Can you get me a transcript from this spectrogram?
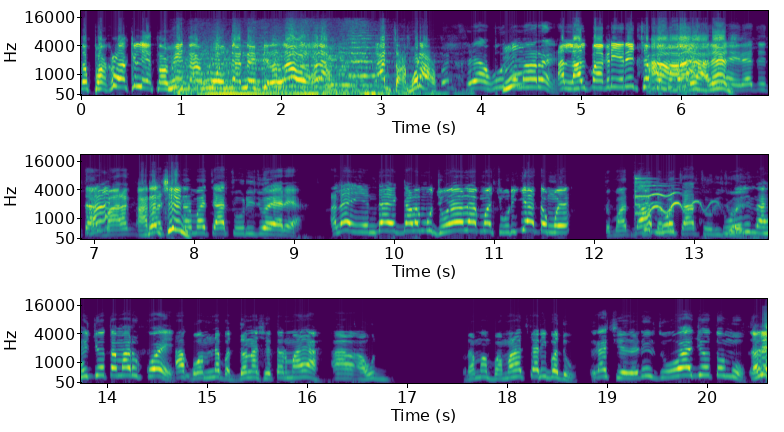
તો પકડો કે લે તમે તો બોલતા નહીં પેલા લાવો. આ ઝાપડા અરે હું તમારે? આ લાલ પાઘડી એરી છે. અરે અરે. તાર અરે છે. ને. ચાર ચોરી જોયા રે અલે એંડા એક દાડો હું જોયા લે મેં ચોરી ગયા તો મેં તો મારા ખેતરમાં ચાર ચોરી જોઈ. ચોરી નહીં જો તમારું કોઈ? આ ગોમના બધાના ખેતરમાં આયા. આ આવું રમા ભમણા જ કરી બધું. એટલે શેરડી જોવા જો તો મુ. અરે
